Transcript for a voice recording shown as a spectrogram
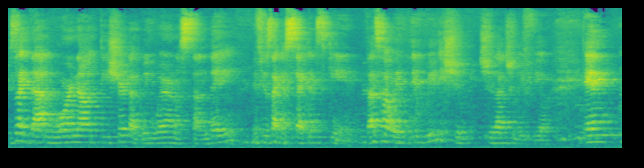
It's like that worn out t shirt that we wear on a Sunday. It feels like a second skin. That's how it, it really should, should actually feel. And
